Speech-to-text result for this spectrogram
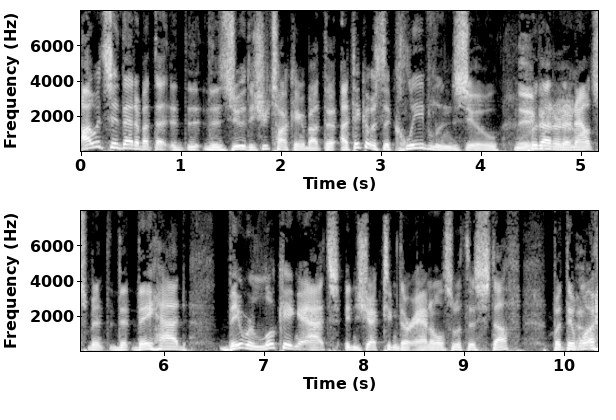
I would say that about the, the, the, zoo that you're talking about. The, I think it was the Cleveland Zoo put out an announcement that they had they were looking at injecting their animals with this stuff, but they yeah. want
